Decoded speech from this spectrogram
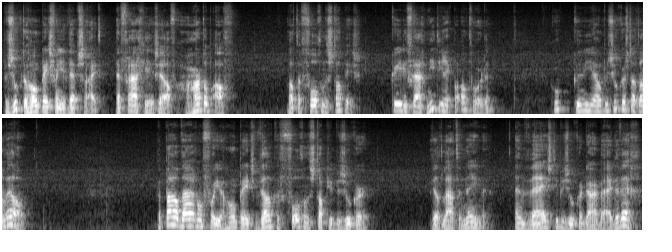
Bezoek de homepage van je website en vraag jezelf hardop af wat de volgende stap is. Kun je die vraag niet direct beantwoorden? Hoe kunnen jouw bezoekers dat dan wel? Bepaal daarom voor je homepage welke volgende stap je bezoeker wilt laten nemen en wijs die bezoeker daarbij de weg.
